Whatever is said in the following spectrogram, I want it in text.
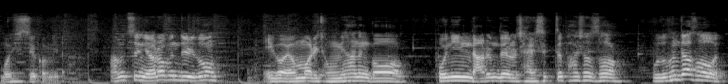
멋있을 겁니다. 아무튼 여러분들도 이거 옆머리 정리하는 거 본인 나름대로 잘 습득하셔서 모두 혼자서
